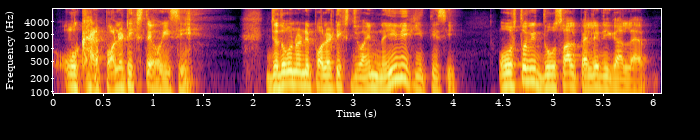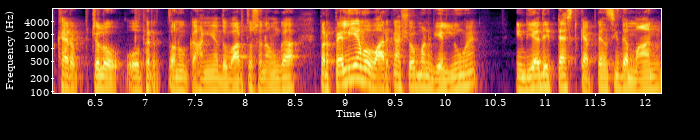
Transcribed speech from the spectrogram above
ਉਹ ਖੈਰ ਪੋਲਿਟਿਕਸ ਤੇ ਹੋਈ ਸੀ। ਜਦੋਂ ਉਹਨਾਂ ਨੇ ਪੋਲਿਟਿਕਸ ਜੁਆਇਨ ਨਹੀਂ ਵੀ ਕੀਤੀ ਸੀ, ਉਸ ਤੋਂ ਵੀ 2 ਸਾਲ ਪਹਿਲੇ ਦੀ ਗੱਲ ਹੈ। ਖੈਰ, ਚਲੋ, ਉਹ ਫਿਰ ਤੁਹਾਨੂੰ ਕਹਾਣੀਆਂ ਦੁਬਾਰਾ ਤੋਂ ਸੁਣਾਉਂਗਾ। ਪਰ ਪਹਿਲੀਆਂ ਮੁਬਾਰਕਾਂ ਸ਼ੋਭਨ ਗਿੱਲ ਨੂੰ ਹੈ। ਇੰਡੀਆ ਦੀ ਟੈਸਟ ਕੈਪਟਨਸੀ ਦਾ ਮਾਣ।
